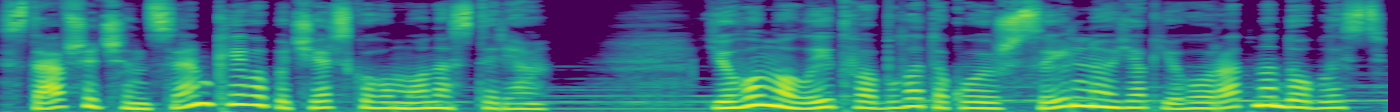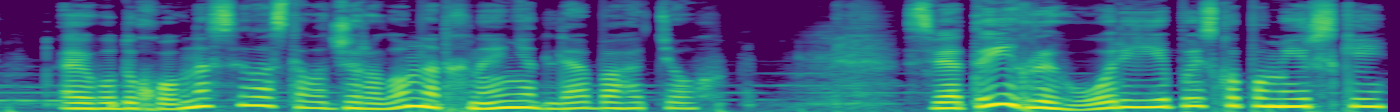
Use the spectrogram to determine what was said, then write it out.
ставши ченцем Києво-Печерського монастиря. Його молитва була такою ж сильною, як його ратна доблесть, а його духовна сила стала джерелом натхнення для багатьох. Святий Григорій, єпископ Омірський,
